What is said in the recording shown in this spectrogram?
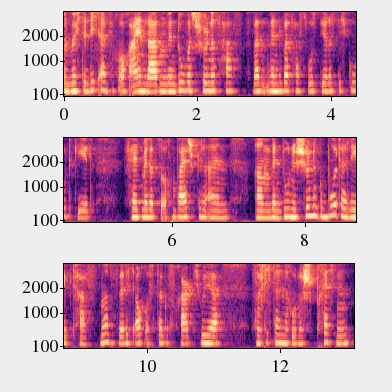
und möchte dich einfach auch einladen, wenn du was Schönes hast, wenn, du was hast, wo es dir richtig gut geht, fällt mir dazu auch ein Beispiel ein. Ähm, wenn du eine schöne Geburt erlebt hast, ne, das werde ich auch öfter gefragt, Julia, sollte ich dann darüber sprechen?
